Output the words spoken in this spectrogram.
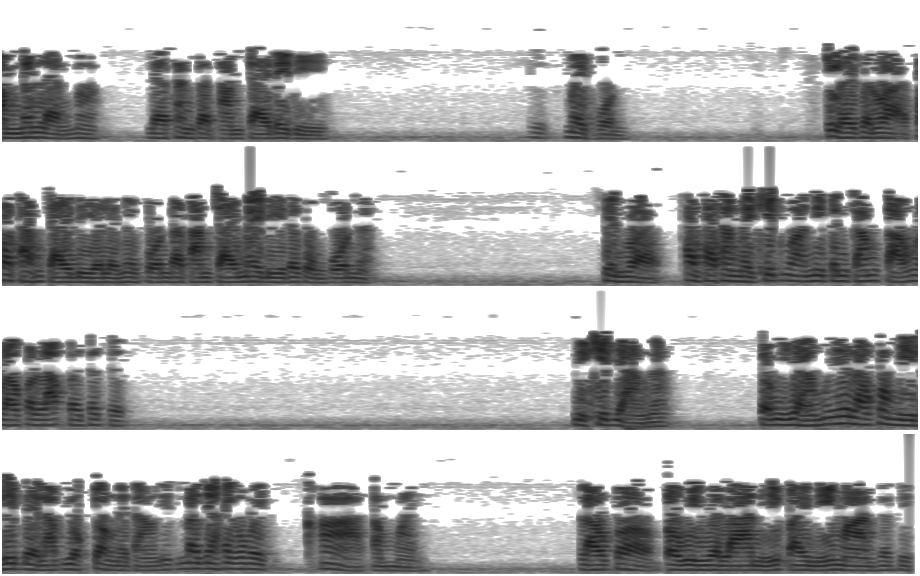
กรรมนั้นแรงมาก แล้วท่านก็ทำใจได้ดี ไม่พ้นเลยเป็นว่าก็ทำใจดีอะไรไม่พ้นแต่ทำใจไม่ดีแล้วคงพ้นน่ะเช่นว่าท่านถ้าท่านไม่คิดว่านี่เป็นกรรมเก่าของเราก็รับไปเถอะนี่คิดอย่างนะตรงอย่างเมื่อเราก็มีฤทธิ์ได้รับยกย่องในทางฤทธิ์เราจะให้เขาไปฆ่าทำไมเราก็ประวิงเวลาหนีไปหนีมาซะสิ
